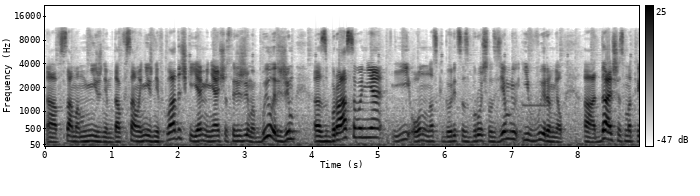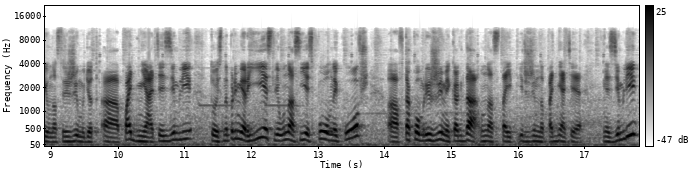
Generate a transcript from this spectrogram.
а, в самом нижнем, да, в самой нижней вкладочке я меняю сейчас режимы. Был режим а, сбрасывания, и он у нас, как говорится, сбросил землю и выровнял. А, дальше, смотри, у нас режим идет а, поднятия земли, то есть, например, если у нас есть полный ковш, а, в таком режиме, когда у нас стоит режим на поднятие земли,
